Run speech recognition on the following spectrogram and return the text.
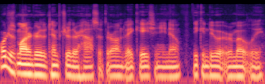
or just monitor the temperature of their house if they're on vacation, you know. You can do it remotely.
